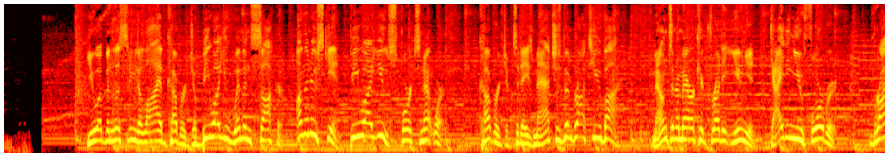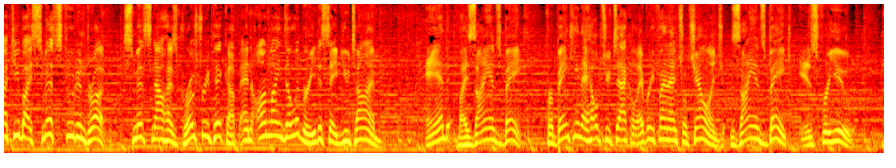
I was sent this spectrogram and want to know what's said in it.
You have been listening to live coverage of BYU Women's Soccer on the Nu Skin, BYU Sports Network. Coverage of today's match has been brought to you by Mountain America Credit Union, guiding you forward. Brought to you by Smith's Food and Drug. Smith's now has grocery pickup and online delivery to save you time. And by Zions Bank for banking that helps you tackle every financial challenge, Zions Bank is for you.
